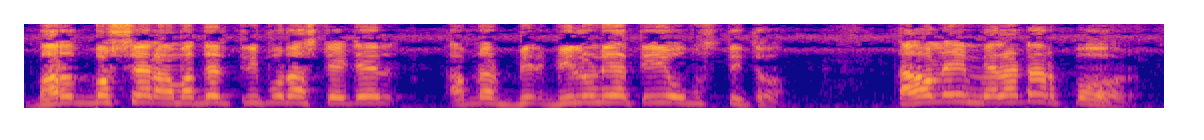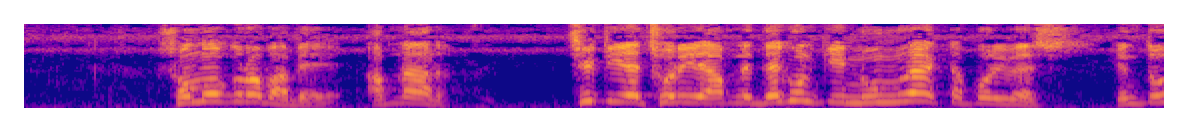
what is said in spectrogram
ভারতবর্ষের আমাদের ত্রিপুরা স্টেটের আপনার বিলোনিয়াতেই অবস্থিত। তাহলে এই মেলাটার পর সমগ্রভাবে আপনার ছিটিয়ে ছড়িয়ে আপনি দেখুন কি নোংরা একটা পরিবেশ। কিন্তু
